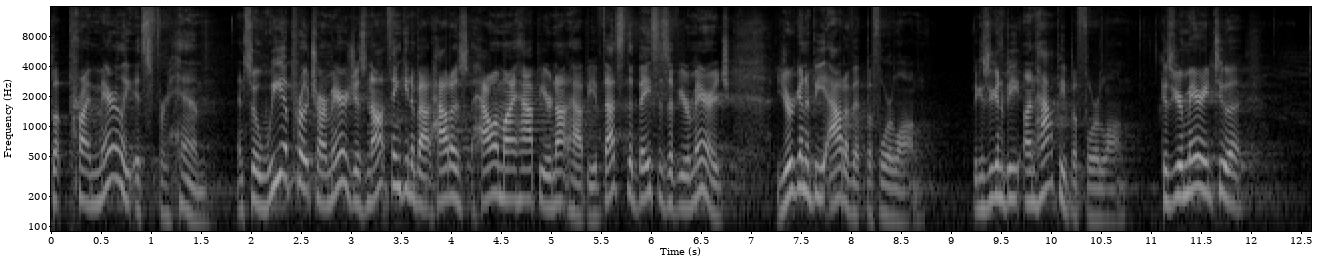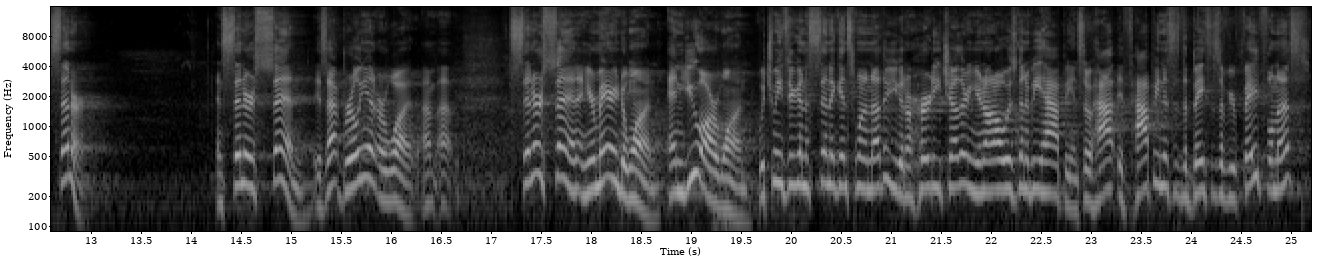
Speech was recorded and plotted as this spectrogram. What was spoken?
but primarily it's for him. And so we approach our marriages not thinking about how, does, how am I happy or not happy. If that's the basis of your marriage, you're going to be out of it before long because you're going to be unhappy before long because you're married to a sinner. And sinners sin. Is that brilliant or what? Uh, Sinners sin, and you're married to one, and you are one, which means you're going to sin against one another, you're going to hurt each other, and you're not always going to be happy. And so, ha- if happiness is the basis of your faithfulness,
